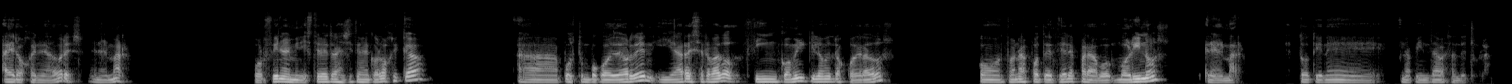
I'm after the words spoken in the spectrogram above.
aerogeneradores en el mar. Por fin el Ministerio de Transición Ecológica ha puesto un poco de orden y ha reservado 5.000 kilómetros cuadrados con zonas potenciales para molinos en el mar. Esto tiene una pinta bastante chula.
